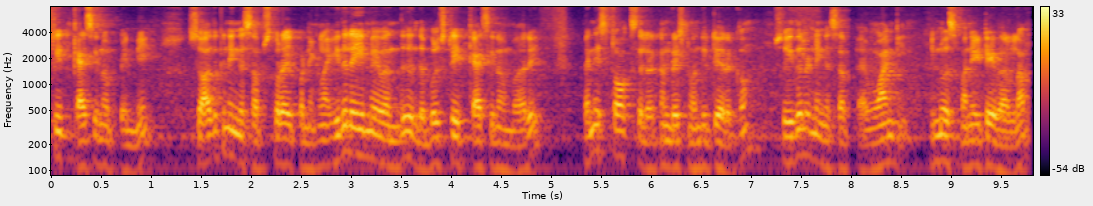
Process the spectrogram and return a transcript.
street casino penny so அதுக்கு நீங்கள் சப்ஸ்கிரைப் பண்ணிக்கலாம். இதுலேயுமே வந்து இந்த புல் ஸ்ட்ரீட் கேசினோ மாதிரி பெனி ஸ்டாக்ஸ் சில ரெக்கமெண்டேஷன் வந்துகிட்டே இருக்கும். ஸோ இதில் நீங்கள் சப் வாங்கி இன்வெஸ்ட் பண்ணிகிட்டே வரலாம்.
